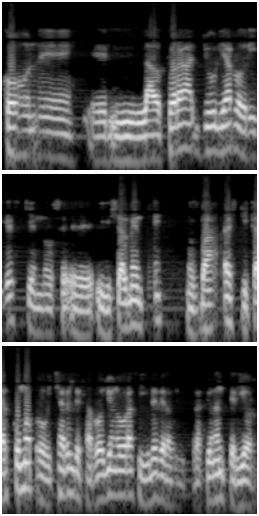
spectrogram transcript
con eh, la doctora Julia Rodríguez, quien nos eh, inicialmente nos va a explicar cómo aprovechar el desarrollo en obras civiles de la administración anterior.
